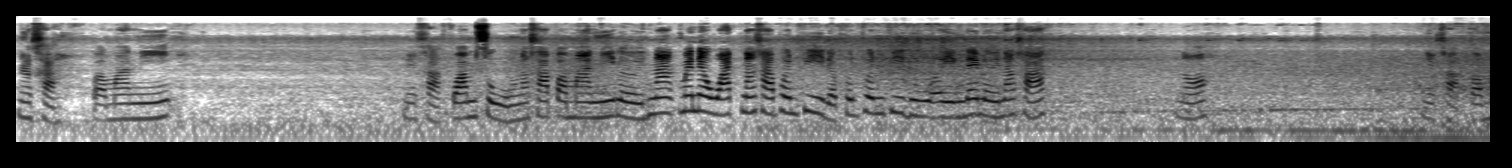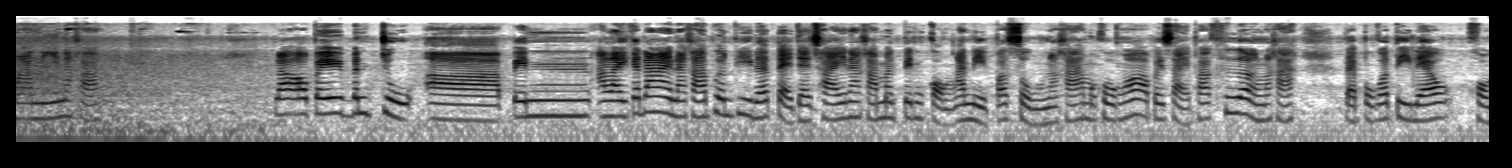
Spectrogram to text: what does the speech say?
เนี่ยค่ะประมาณนี้เนี่ยค่ะ ความสูงนะคะ ประมาณนี้เลยนาคไม่ได้วัดนะคะ เพื่อนพี่เดี๋ยวเพื่อนเพื่อนพี่ดูเองได้เลยนะคะเนาะเนี่ยค่ะ ประมาณนี้นะคะ เราเอาไปบรรจุอ่าเป็นอะไรก็ได้นะคะ เพื่อนพี่แล้วแต่จะใช้นะคะ มันเป็นกล่องอเนกประสงค์นะคะบางคนก็เอาไปใส่ผ้าเครื่องนะคะ แต่ปกติแล้วของ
